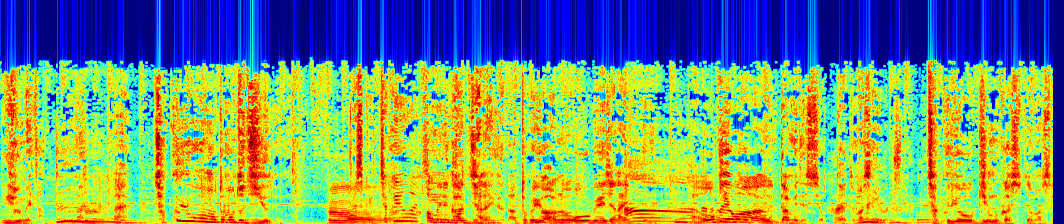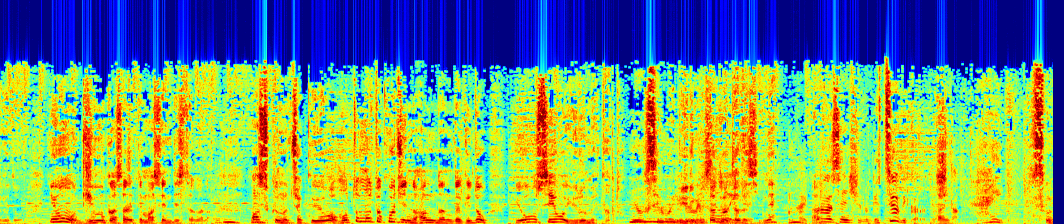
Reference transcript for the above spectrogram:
緩めたっていうね、はい、着用はもともと自由だよね確確かに着用はアメリカじゃないからとか、あの欧米じゃないんでね。はい欧米はダメですよってやってましたけど、着用義務化してましたけど。日本は義務化されてませんでしたから、マスクの着用はもともと個人の判断だけど要請を緩めたと。要請を緩めた。という正しいね、はい、これが先週の月曜日からでした、ははい。そ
